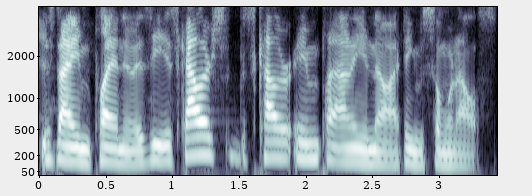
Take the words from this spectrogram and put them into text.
He's not even playing. Him. Is he? Is Kyler? Is Kyler even playing? I don't even know. I think it was someone else.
